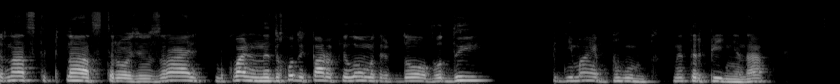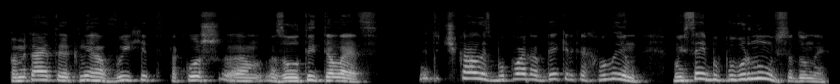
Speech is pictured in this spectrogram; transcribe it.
14-15 розділ Ізраїль. Буквально не доходить пару кілометрів до води, піднімає бунт, нетерпіння. Да? Пам'ятаєте, книга Вихід, також е, Золотий телець. Не дочекались буквально декілька хвилин. Мойсей би повернувся до них,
